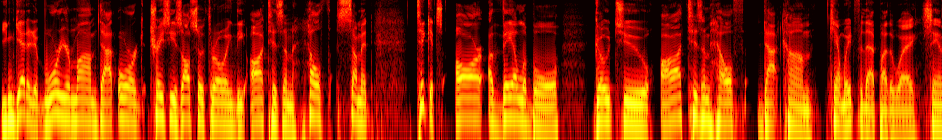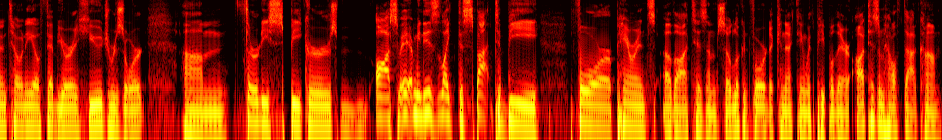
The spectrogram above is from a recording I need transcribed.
You can get it at warriormom.org. Tracy is also throwing the Autism Health Summit. Tickets are available. Go to autismhealth.com. Can't wait for that, by the way. San Antonio, February, huge resort. Um, 30 speakers. Awesome. I mean, it is like the spot to be for parents of autism. So looking forward to connecting with people there. Autismhealth.com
